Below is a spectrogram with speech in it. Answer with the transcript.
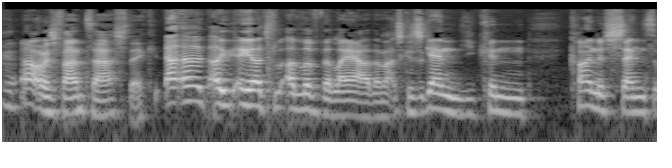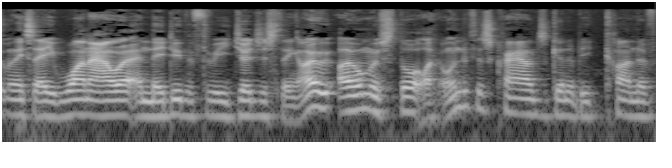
That was fantastic. I, I, I, I love the layout of the match because again, you can kind of sense that when they say one hour and they do the three judges thing. I, I almost thought like, I wonder if this crowd's going to be kind of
